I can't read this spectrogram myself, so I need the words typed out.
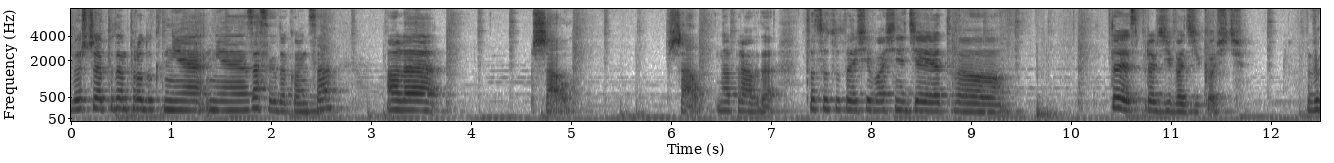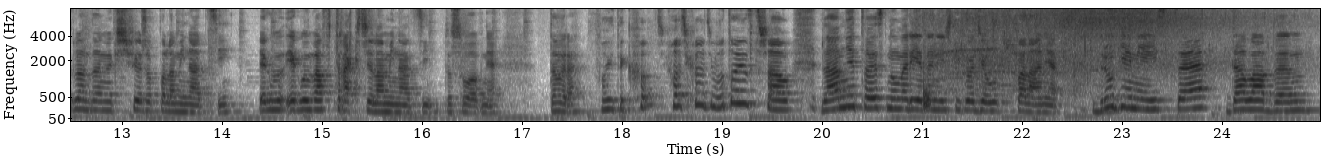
bo jeszcze ten produkt nie, nie zasechł do końca, ale szał. Szał, naprawdę. To, co tutaj się właśnie dzieje, to... To jest prawdziwa dzikość. Wyglądam jak świeżo po laminacji. Jakby, jakby była w trakcie laminacji, dosłownie. Dobra, Wojtek, chodź, chodź, chodź, bo to jest szał. Dla mnie to jest numer jeden, jeśli chodzi o utrwalanie. Drugie miejsce dałabym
